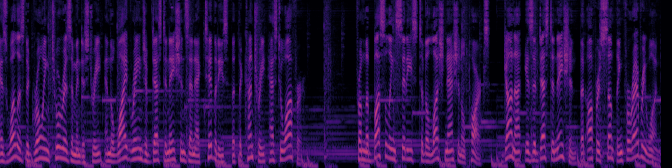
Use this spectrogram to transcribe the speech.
as well as the growing tourism industry and the wide range of destinations and activities that the country has to offer. From the bustling cities to the lush national parks, Ghana is a destination that offers something for everyone.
